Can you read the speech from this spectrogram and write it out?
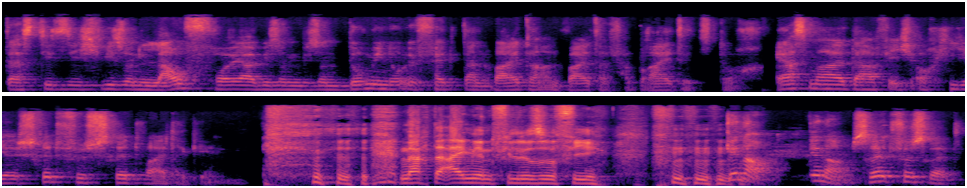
dass die sich wie so ein Lauffeuer, wie so ein, wie so ein Dominoeffekt dann weiter und weiter verbreitet. Doch erstmal darf ich auch hier Schritt für Schritt weitergehen. Nach der eigenen Philosophie. genau, genau, Schritt für Schritt.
